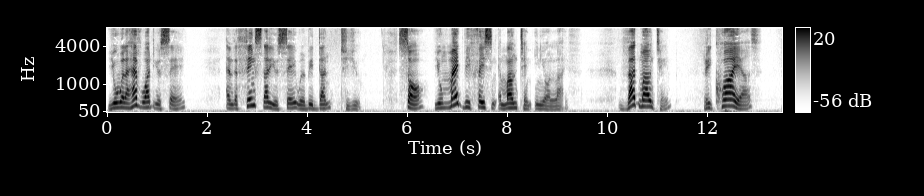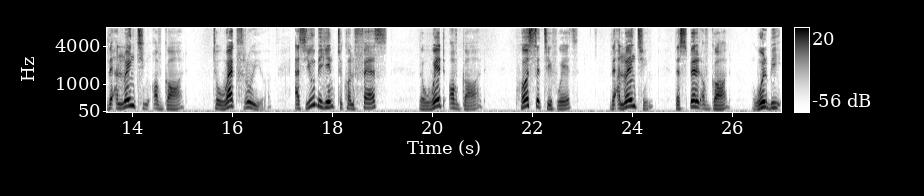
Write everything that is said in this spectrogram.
you will have what you say, and the things that you say will be done to you. So, you might be facing a mountain in your life. That mountain requires the anointing of God to work through you as you begin to confess the word of God, positive words, the anointing, the Spirit of God will be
